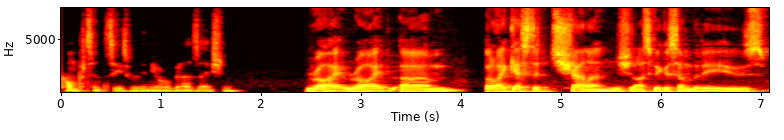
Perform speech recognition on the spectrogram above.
competencies within your organization. Right, right. Um, but I guess the challenge, and I speak as somebody who's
